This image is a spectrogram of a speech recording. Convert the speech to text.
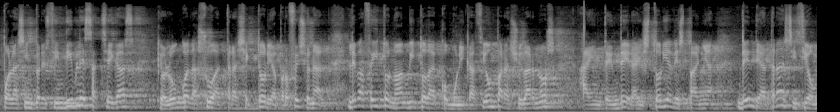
polas imprescindibles achegas que ao longo da súa traxectoria profesional leva feito no ámbito da comunicación para axudarnos a entender a historia de España dende a transición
